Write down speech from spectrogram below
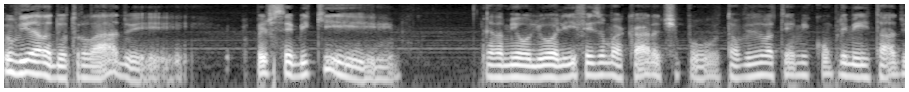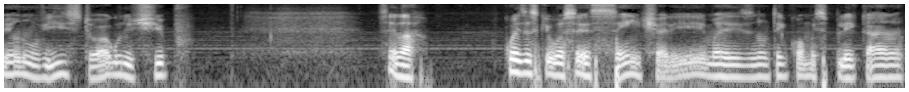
Eu vi ela do outro lado e percebi que ela me olhou ali e fez uma cara, tipo, talvez ela tenha me cumprimentado e eu não visto, algo do tipo. Sei lá. Coisas que você sente ali, mas não tem como explicar, né?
